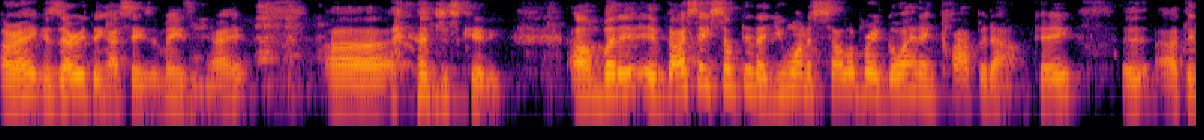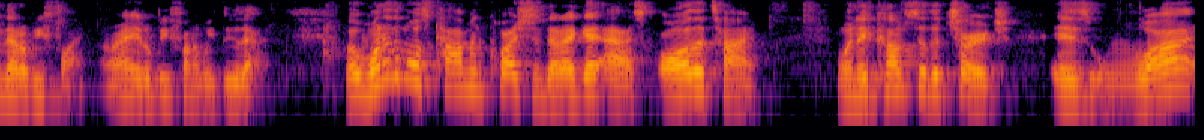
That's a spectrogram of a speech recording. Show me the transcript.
all right, because everything I say is amazing, right? Uh, just kidding. Um, but if I say something that you want to celebrate, go ahead and clap it out, okay? I think that'll be fun, all right? It'll be fun if we do that. But one of the most common questions that I get asked all the time when it comes to the church is why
